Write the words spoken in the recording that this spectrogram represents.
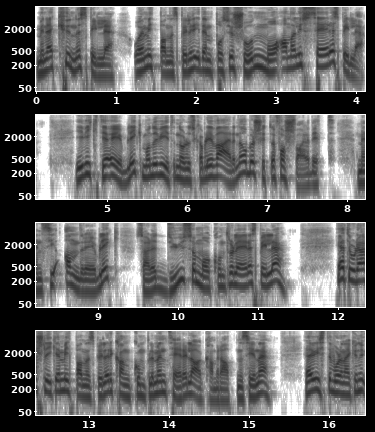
Men jeg kunne spillet, og en midtbanespiller i den posisjonen må analysere spillet. I viktige øyeblikk må du vite når du skal bli værende og beskytte forsvaret ditt, mens i andre øyeblikk så er det du som må kontrollere spillet. Jeg tror det er slik en midtbanespiller kan komplementere lagkameratene sine. Jeg visste hvordan jeg kunne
